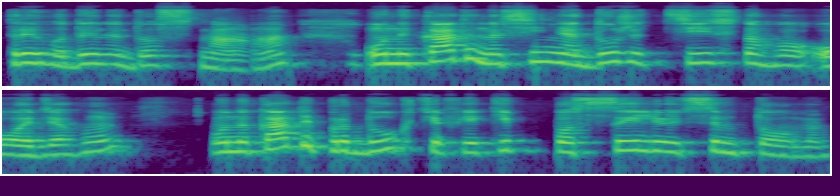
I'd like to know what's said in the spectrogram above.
3 години до сна, уникати носіння дуже тісного одягу, уникати продуктів, які посилюють симптоми.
